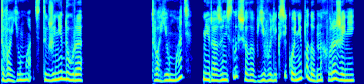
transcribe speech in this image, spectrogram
«Твою мать, ты же не дура!» «Твою мать?» Ни разу не слышала в его лексиконе подобных выражений.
